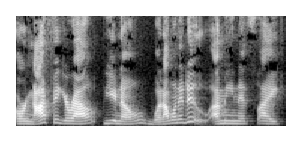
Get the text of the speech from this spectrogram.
or not figure out, you know, what I want to do. I mean, it's like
